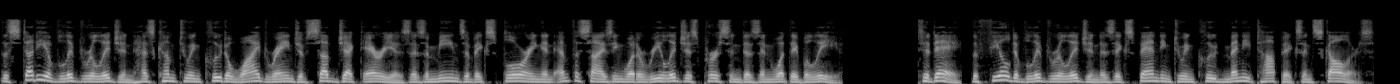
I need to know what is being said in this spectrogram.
The study of lived religion has come to include a wide range of subject areas as a means of exploring and emphasizing what a religious person does and what they believe. Today, the field of lived religion is expanding to include many topics and scholars.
